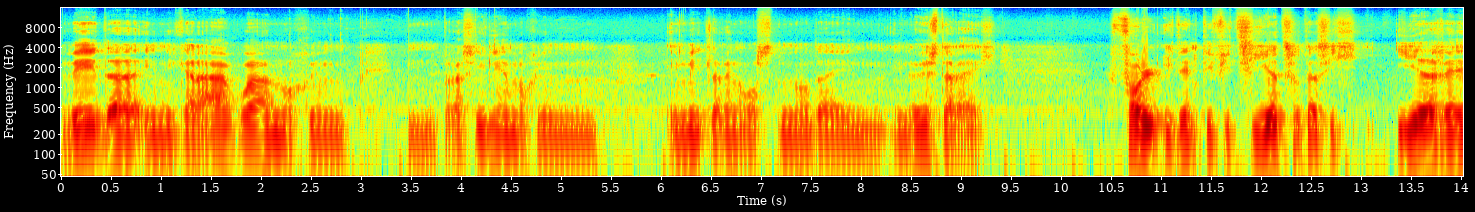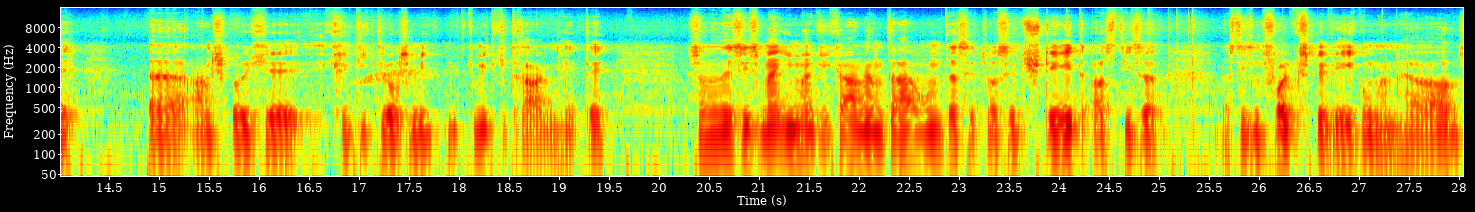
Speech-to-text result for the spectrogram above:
weder in Nicaragua noch in, in Brasilien noch in, im Mittleren Osten oder in, in Österreich voll identifiziert, sodass ich ihre äh, Ansprüche kritiklos mit, mitgetragen hätte, sondern es ist mir immer gegangen darum, dass etwas entsteht aus, dieser, aus diesen Volksbewegungen heraus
